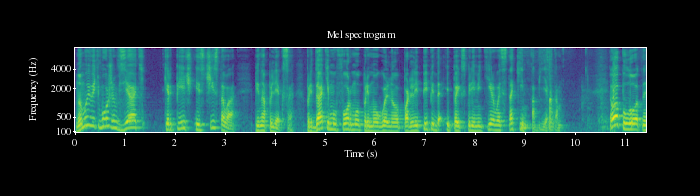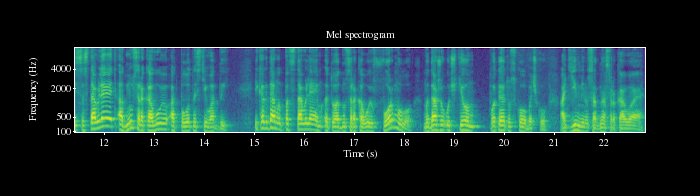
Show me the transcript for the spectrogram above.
Но мы ведь можем взять кирпич из чистого пеноплекса, придать ему форму прямоугольного параллелепипеда и поэкспериментировать с таким объектом. Его плотность составляет одну сороковую от плотности воды. И когда мы подставляем эту одну сороковую в формулу, мы даже учтем вот эту скобочку 1 минус 1 сороковая.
